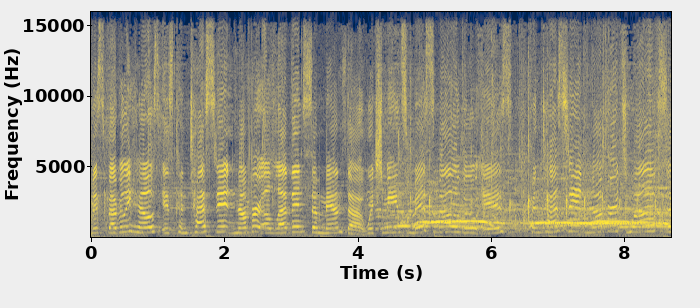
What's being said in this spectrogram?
Miss Beverly Hills is contestant number 11, Samantha, which means Miss Malibu is contestant number 12,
